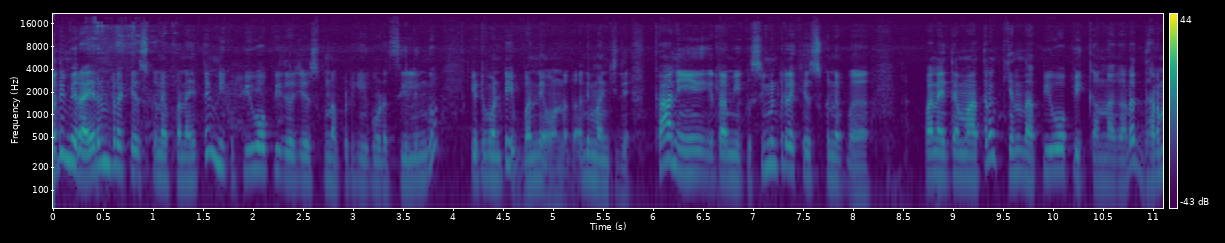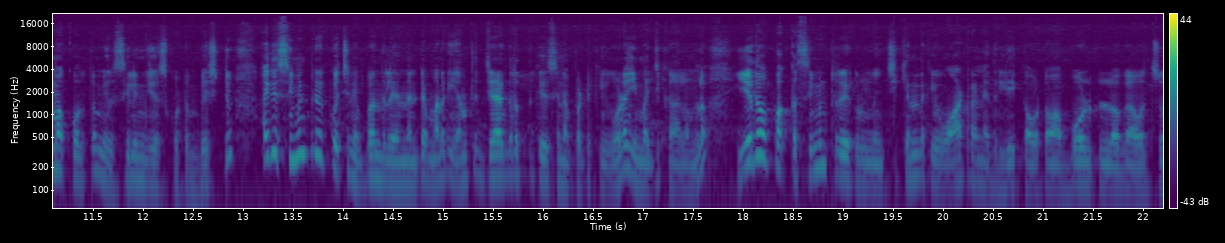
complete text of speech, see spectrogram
అది మీరు ఐరన్ రేక్ వేసుకునే పని అయితే మీకు పిఓపితో చేసుకున్నప్పటికీ కూడా సీలింగ్ ఎటువంటి ఇబ్బంది ఉండదు. అది మంచిది. కానీ ఇట్లా మీకు సిమెంట్ రేక్ వేసుకునే పని అయితే మాత్రం కింద పిఓపి కన్నా కూడా ధర్మకోల్తో మీరు సీలింగ్ చేసుకోవటం బెస్ట్. అయితే సిమెంట్ రేక్ వచ్చిన ఇబ్బందులు ఏంటంటే మనకి ఎంత జాగ్రత్తగా వేసినప్పటికీ కూడా ఈ మధ్యకాలంలో ఏదో పక్క సిమెంట్ రేకుల నుంచి కిందకి వాటర్ అనేది లీక్ అవటం ఆ బోల్ట్లో కావచ్చు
